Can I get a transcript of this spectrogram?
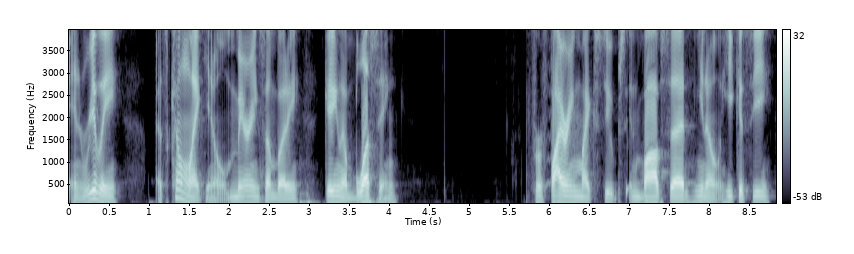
and really, it's kind of like you know marrying somebody, getting a blessing for firing Mike Stoops. And Bob said, you know, he could see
